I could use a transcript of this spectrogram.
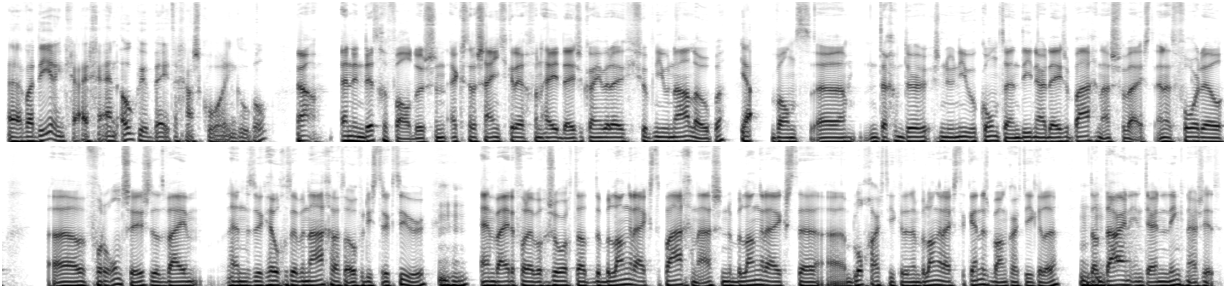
eh, waardering krijgen. En ook weer beter gaan scoren in Google. Ja, en in dit geval dus een extra seintje kreeg van... hey, deze kan je weer eventjes opnieuw nalopen. Ja. Want eh, er, er is nu nieuwe content die naar deze pagina's verwijst. En het voordeel eh, voor ons is dat wij hen natuurlijk heel goed hebben nagedacht over die structuur. En wij ervoor hebben gezorgd dat de belangrijkste pagina's... en de belangrijkste eh, blogartikelen en de belangrijkste kennisbankartikelen... dat daar een interne link naar zit.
